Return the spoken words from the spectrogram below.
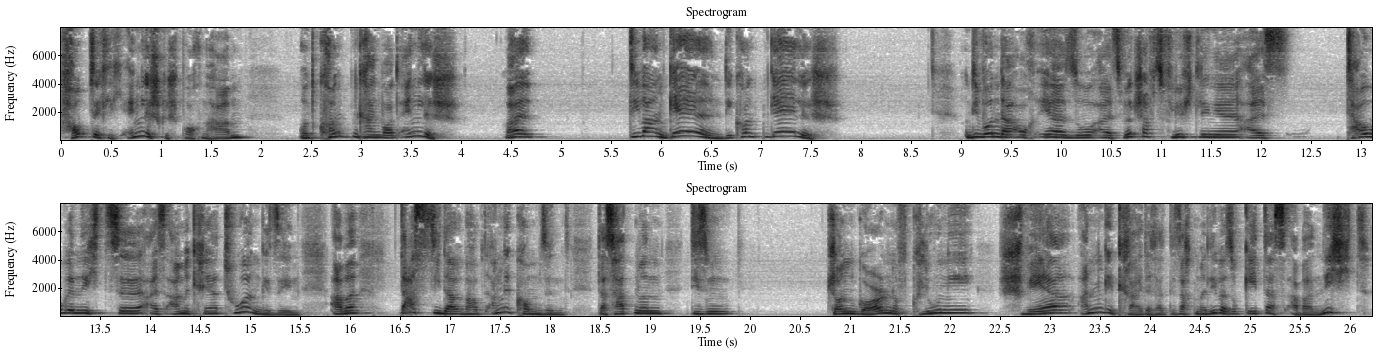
hauptsächlich Englisch gesprochen haben und konnten kein Wort Englisch weil die waren Gälen, die konnten Gälisch. Und die wurden da auch eher so als Wirtschaftsflüchtlinge, als Taugenichtse, als arme Kreaturen gesehen. Aber dass die da überhaupt angekommen sind, das hat man diesem John Gordon of Clooney schwer angekreidet, hat gesagt, mein Lieber, so geht das aber nicht.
